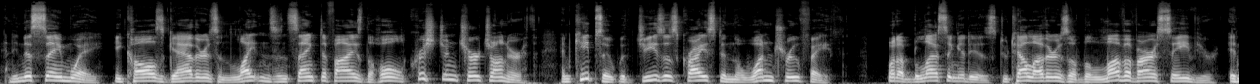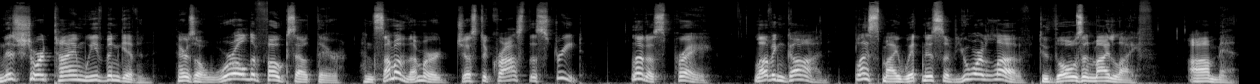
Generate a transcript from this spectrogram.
And in this same way, he calls, gathers, enlightens, and sanctifies the whole Christian church on earth and keeps it with Jesus Christ in the one true faith. What a blessing it is to tell others of the love of our Savior in this short time we've been given. There's a world of folks out there and some of them are just across the street. Let us pray. Loving God, bless my witness of your love to those in my life. Amen.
